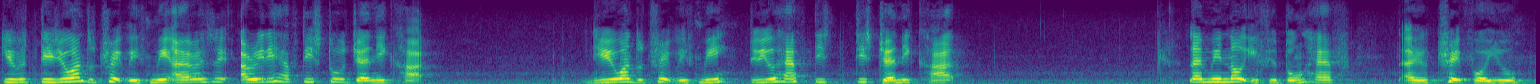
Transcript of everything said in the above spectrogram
You, did you want to trade with me? I already, I already have these two Jennie card. Do you want to trade with me? Do you have this, this Jennie card? Let me know if you don't have. I'll trade for you.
